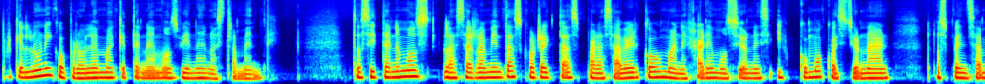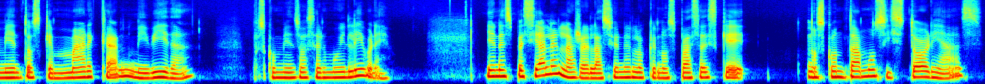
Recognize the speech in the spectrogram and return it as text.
porque el único problema que tenemos viene de nuestra mente. Entonces, si tenemos las herramientas correctas para saber cómo manejar emociones y cómo cuestionar los pensamientos que marcan mi vida, pues comienzo a ser muy libre. Y en especial en las relaciones lo que nos pasa es que nos contamos historias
